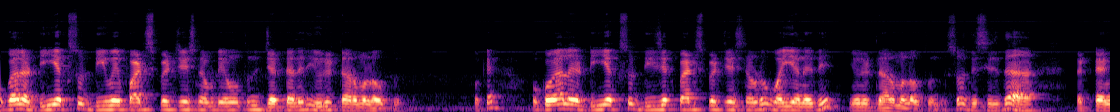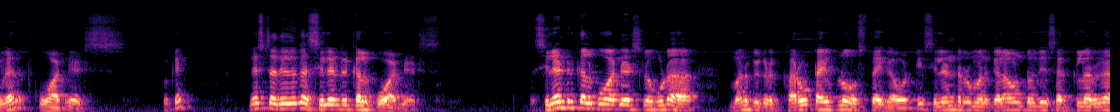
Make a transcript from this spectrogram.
ఒకవేళ డిఎక్స్ డివై పార్టిసిపేట్ చేసినప్పుడు ఏమవుతుంది? జెడ్ అనేది యూనిట్ నార్మల్ అవుతుంది. ఓకే ఒకవేళ డిఎక్స్ డిజెడ్ పార్టిసిపేట్ చేసినప్పుడు వై అనేది యూనిట్ నార్మల్ అవుతుంది. So this is the rectangular coordinates okay next అదేవిధంగా సిలిండ్రికల్ కోఆర్డినేట్స్ సిలిండ్రికల్ కోఆర్డినేట్స్లో కూడా మనకు ఇక్కడ కరువు టైప్లో వస్తాయి కాబట్టి సిలిండర్ మనకి ఎలా ఉంటుంది? సర్క్యులర్గా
